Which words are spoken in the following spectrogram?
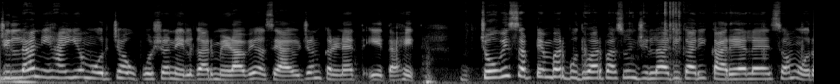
जिल्हा निहाय मोर्चा उपोषण एल्गार मेळावे असे आयोजन करण्यात येत आहेत चोवीस सप्टेंबर बुधवारपासून जिल्हाधिकारी कार्यालयासमोर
